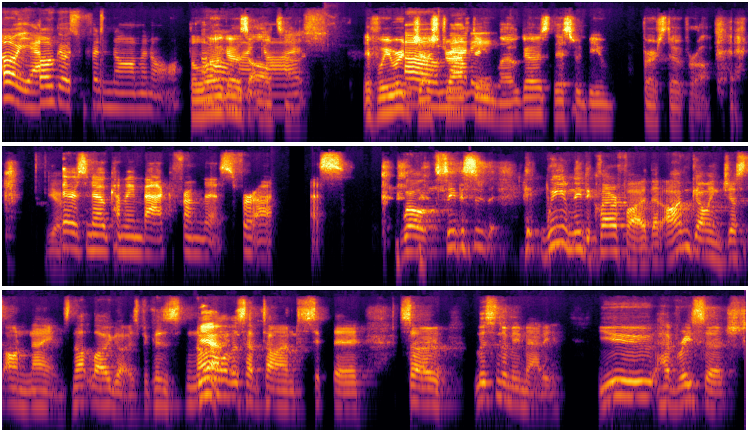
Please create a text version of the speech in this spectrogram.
Oh yeah. Logo's phenomenal. The Oh, logo's my all time. Gosh. If we were just Oh, drafting Maddie. logos, this would be first overall pick. Yeah. There's no coming back from this for us. Well, see, this is we need to clarify that I'm going just on names, not logos, because not Yeah. all of us have time to sit there. So listen to me, Maddie. You have researched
